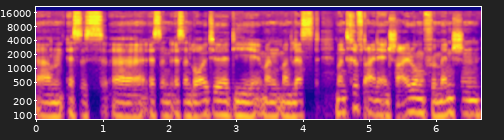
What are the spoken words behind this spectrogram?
Ähm, es ist, äh, es sind, es sind Leute, die man, man lässt, man trifft eine Entscheidung für Menschen,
